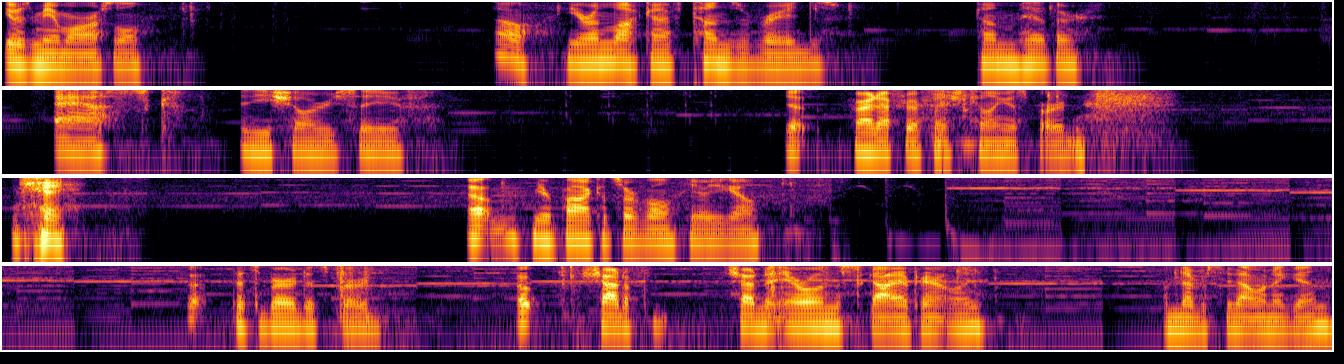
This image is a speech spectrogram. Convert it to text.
Gives me a morsel. Oh, you're in luck. I have tons of raids. Come hither. Ask, and ye shall receive. Yep, right after I finish killing this bird. okay. Oh, your pockets are full. Here you go. Oh, that's a bird, that's a bird. Oh, shot, a, shot an arrow in the sky, apparently. I'll never see that one again.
